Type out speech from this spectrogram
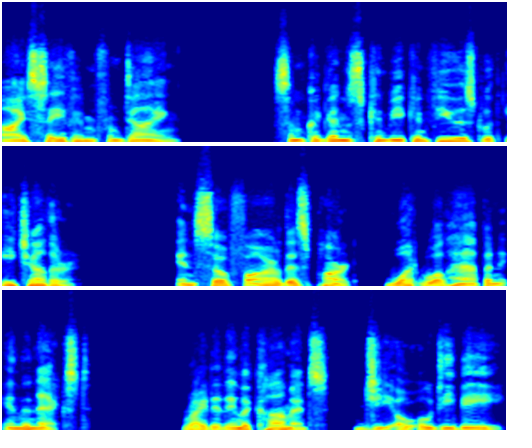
I save him from dying. Some Kaguns can be confused with each other. And so far this part, what will happen in the next? Write it in the comments, GOODB.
